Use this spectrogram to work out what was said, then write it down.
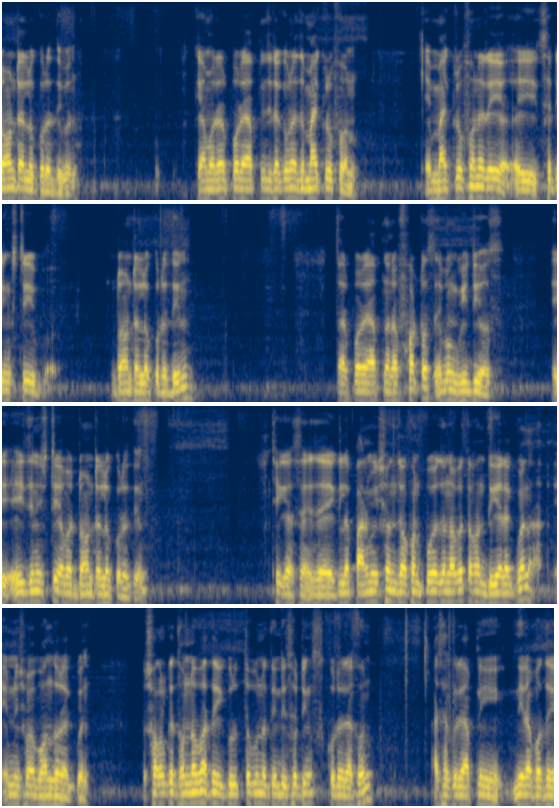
ডন্ট অ্যালো করে দিবেন। ক্যামেরার পরে আপনি যেটা করবেন যে মাইক্রোফোন। এই মাইক্রোফোনের এই এই সেটিংসটি ডন্ট অ্যালো করে দিন। তারপরে আপনারা ফটোস এবং ভিডিওস, এই এই জিনিসটি আবার ডন্ট অ্যালো করে দিন। ঠিক আছে, এই যে এগুলো পারমিশন যখন প্রয়োজন হবে তখন দিয়ে রাখবেন, এমনি সময় বন্ধ রাখবেন। তো সকলকে ধন্যবাদ এই গুরুত্বপূর্ণ তিনটি শুটিংস করে রাখুন। আশা করি আপনি নিরাপদে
